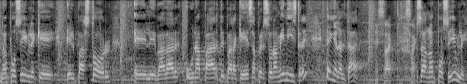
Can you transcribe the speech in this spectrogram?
No es posible que el pastor eh, le va a dar una parte para que esa persona ministre en el altar. Exacto, exacto. O sea, no es posible.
